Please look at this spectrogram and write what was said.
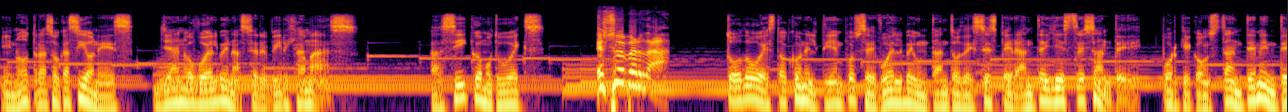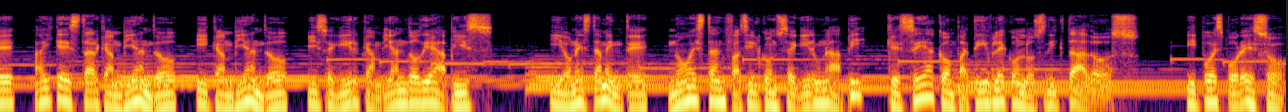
en otras ocasiones, ya no vuelven a servir jamás. Así como tu ex. Eso es verdad. Todo esto con el tiempo se vuelve un tanto desesperante y estresante, porque constantemente hay que estar cambiando, y cambiando, y seguir cambiando de APIs. Y honestamente, no es tan fácil conseguir una API que sea compatible con los dictados. Y pues por eso,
